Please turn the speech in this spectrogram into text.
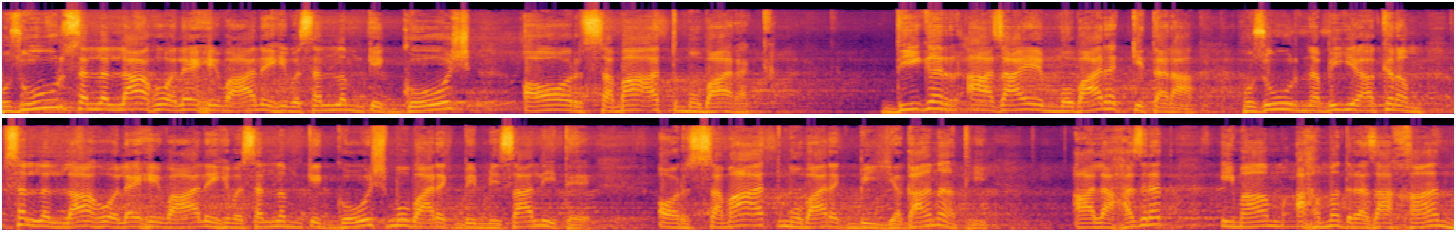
حضور صلی اللہ علیہ وآلہ وسلم کے گوش اور سماعت مبارک۔ دیگر آزائے مبارک کی طرح حضور نبی اکرم صلی اللہ علیہ وآلہ وسلم کے گوش مبارک بھی مثالی تھے اور سماعت مبارک بھی یگانہ تھی۔ اعلی حضرت امام احمد رضا خان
